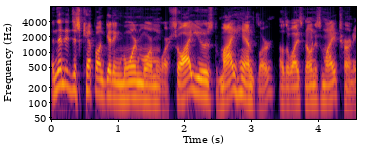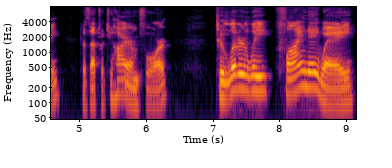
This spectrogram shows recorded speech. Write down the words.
And then it just kept on getting more and more and more. So I used my handler, otherwise known as my attorney, because that's what you hire him for, to literally find a way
